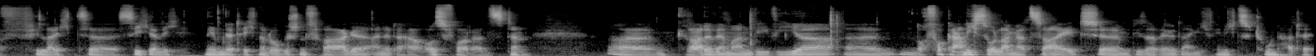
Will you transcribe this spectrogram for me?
vielleicht äh, sicherlich neben der technologischen Frage eine der herausforderndsten. Äh, gerade wenn man wie wir äh, noch vor gar nicht so langer Zeit äh, mit dieser Welt eigentlich wenig zu tun hatte.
